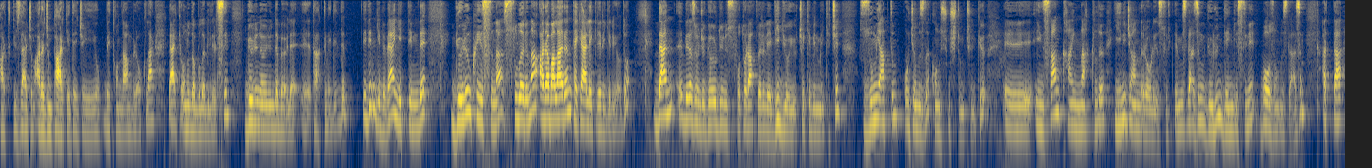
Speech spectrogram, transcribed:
artık yüzlerce aracın park edeceği yok betondan bloklar. Belki onu da bulabilirsin. Gölün önünde böyle e, takdim edildi. Dediğim gibi ben gittiğimde gölün kıyısına, sularına arabaların tekerlekleri giriyordu. Ben e, biraz önce gördüğünüz fotoğrafları ve videoyu çekebilmek için Zoom yaptım. Hocamızla konuşmuştum çünkü. Ee, insan kaynaklı yeni canlıları oraya sürüklememiz lazım. Gölün dengesini bozmamız lazım. Hatta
